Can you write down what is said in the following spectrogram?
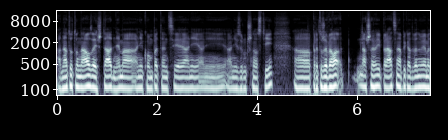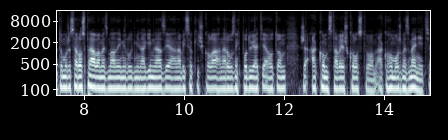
A na toto naozaj štát nemá ani kompetencie, ani, ani, ani zručnosti, uh, pretože veľa našej práce napríklad venujeme tomu, že sa rozprávame s mladými ľuďmi na gymnáziách, na vysokých školách, na rôznych podujatiach o tom, že akom stave je školstvo, ako ho môžeme zmeniť,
